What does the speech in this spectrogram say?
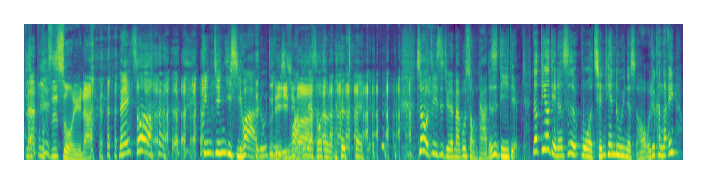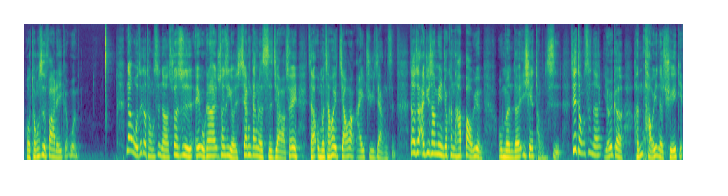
就是不知所云啊。没错，听君一席话，如听一席话，就在说这个。对，所以我自己是觉得蛮不爽他，这是第一点。那第二点呢，是我前天录音的时候，我就看到，哎，我同事发了一个问。那我这个同事呢，算是哎，我跟他算是有相当的私交，所以才我们才会交换 IG 这样子。那我在 IG 上面就看到他抱怨我们的一些同事，这些同事呢有一个很讨厌的缺点，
